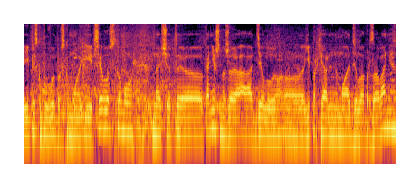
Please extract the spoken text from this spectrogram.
епископу Выборгскому и Всеволожскому. Значит, э, конечно же, отделу, епархиальному отделу образования.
